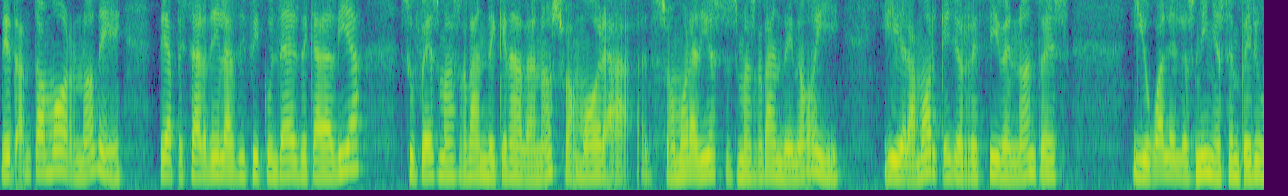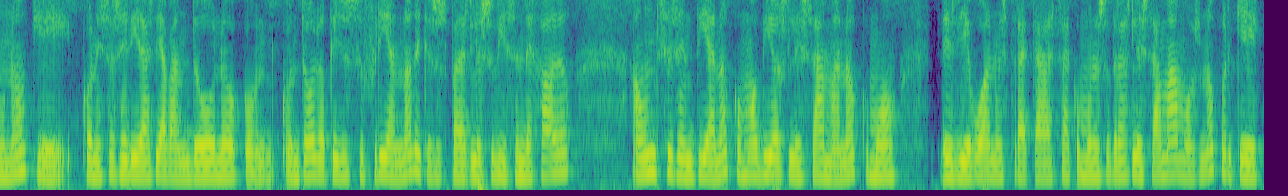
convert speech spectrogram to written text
de tanto amor, ¿no? De, de a pesar de las dificultades de cada día, su fe es más grande que nada, ¿no? Su amor a, su amor a Dios es más grande, ¿no? Y, y el amor que ellos reciben, ¿no? Entonces, igual en los niños en Perú, ¿no? Que con esas heridas de abandono, con, con todo lo que ellos sufrían, ¿no? De que sus padres les hubiesen dejado, aún se sentía, ¿no? Como Dios les ama, ¿no? Como les llevó a nuestra casa, como nosotras les amamos, ¿no? Porque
